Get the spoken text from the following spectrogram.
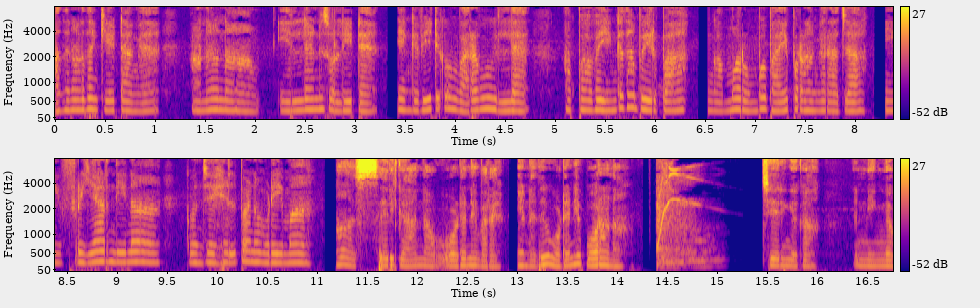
அதனால தான் கேட்டாங்க. ஆனால் நான் இல்லைன்னு சொல்லிட்டேன். எங்கள் வீட்டுக்கும் வரவும் இல்லை. அப்போ அவள் எங்கே தான் போயிருப்பா? உங்கள் அம்மா ரொம்ப பயப்படுறாங்க ராஜா. நீ ஃப்ரீயாக இருந்தீன்னா கொஞ்சம் ஹெல்ப் பண்ண முடியுமா? ஆ சரிக்கா. நான் உடனே வரேன். என்னது? உடனே போகிறானா சரிங்கக்கா. நீங்க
